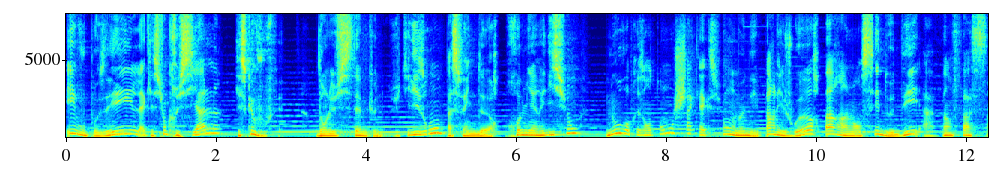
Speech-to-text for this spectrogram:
et vous poser la question cruciale qu'est-ce que vous faites? Dans le système que nous utiliserons, Pathfinder première édition, nous représentons chaque action menée par les joueurs par un lancer de dés à 20 faces,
